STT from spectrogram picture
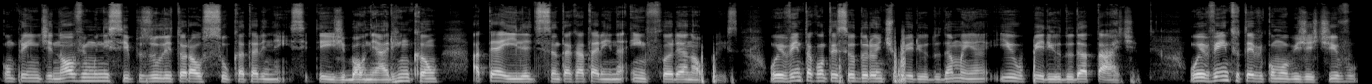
compreende nove municípios do litoral sul catarinense, desde Balneário Rincão até a ilha de Santa Catarina, em Florianópolis. O evento aconteceu durante o período da manhã e o período da tarde. O evento teve como objetivo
